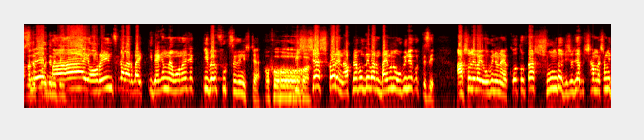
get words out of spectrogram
আপনাদের প্রয়োজনীয় ভাই অরেঞ্জ কালার ভাই কি দেখেন না মনে হয় যে কীভাবে ফুটছে জিনিসটা। ওহো, বিশ্বাস করেন আপনারা বলতে পারেন ভাই মানে অভিনয় করতেছে। আসলে ভাই অভিনয় নয় কতটা সুন্দর জিনিস যদি আপনি সামনাসামনি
